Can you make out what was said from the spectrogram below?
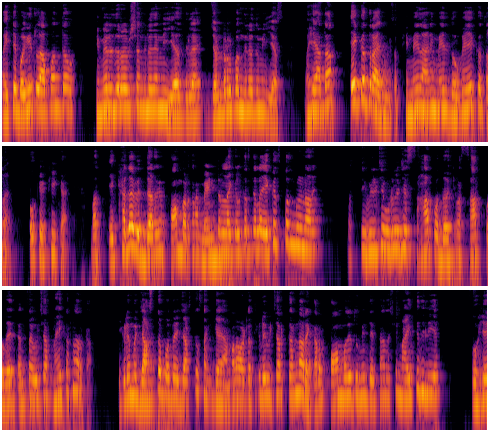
मग इथे बघितलं आपण तर फिमेल रिझर्वेशन दिलं त्यांनी यस दिलंय. जनरल पण दिलं तुम्ही यस मग हे आता एकत्र आहे तुमचं. फिमेल आणि मेल दोघे एकत्र आहे. ओके ठीक आहे. मग एखाद्या विद्यार्थ्याने फॉर्म भरताना मेंटलला केलं तर त्याला एकच पद मिळणार आहे. मग सिव्हिलचे उरलेले जे सहा पदं किंवा सात पद आहेत त्यांचा विचार नाही करणार का? तिकडे मग जास्त पद आहे जास्त संख्या आहे. आम्हाला वाटतं तिकडे विचार करणार आहे कारण फॉर्ममध्ये तुम्ही देताना तशी माहिती दिली आहे. सो हे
